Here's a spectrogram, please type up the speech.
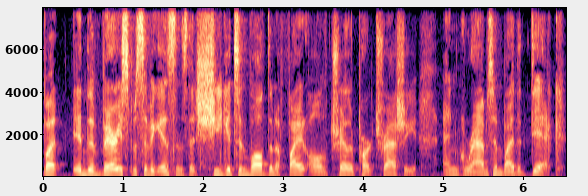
But in the very specific instance that she gets involved in a fight, all Trailer Park Trashy, and grabs him by the dick,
